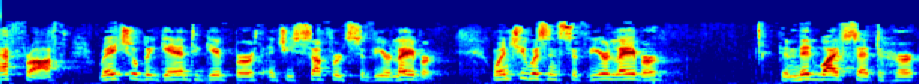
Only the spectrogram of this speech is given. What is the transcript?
Ephrath, Rachel began to give birth and she suffered severe labor. When she was in severe labor, the midwife said to her,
